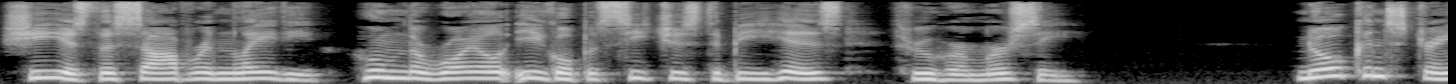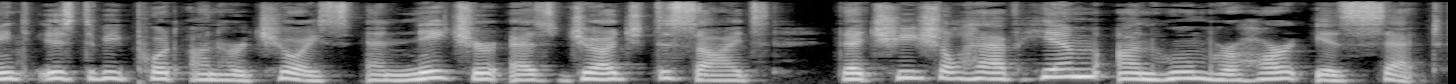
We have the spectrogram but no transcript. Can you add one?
She is the sovereign lady whom the royal eagle beseeches to be his through her mercy. No constraint is to be put on her choice, and Nature as judge decides that she shall have him on whom her heart is set.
